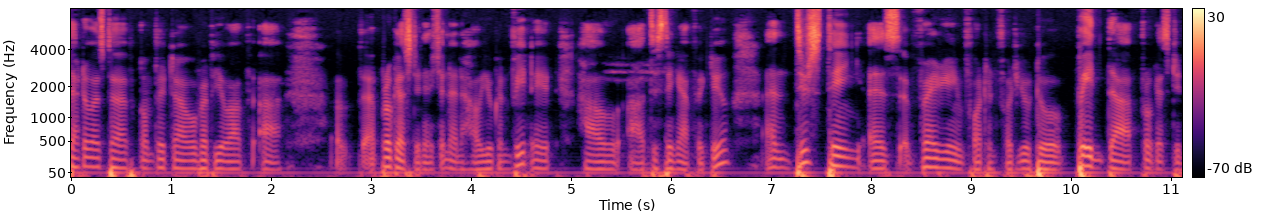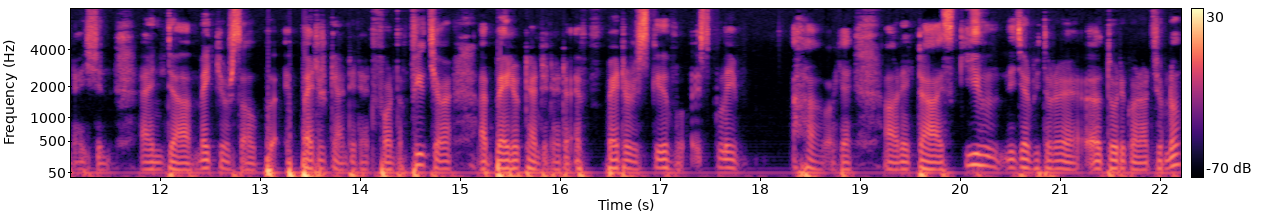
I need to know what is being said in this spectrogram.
that was the complete overview of uh, procrastination and how you can beat it how uh, this thing affect you and this thing is very important for you to beat the procrastination and uh, make yourself a better candidate for the future a better candidate a better skill skill okay অনেকটা স্কিল নিজের ভিতরে তৈরি করার জন্য।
